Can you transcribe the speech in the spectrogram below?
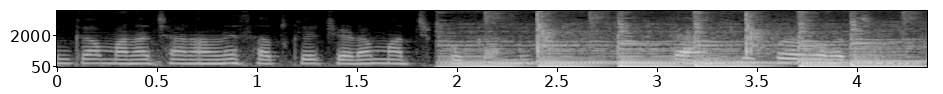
ఇంకా మన ఛానల్ని సబ్స్క్రైబ్ చేయడం మర్చిపోకండి. Thank you for watching.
